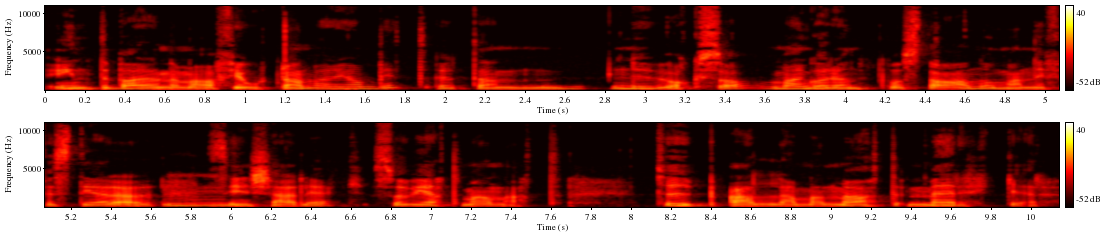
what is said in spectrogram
Inte bara när man var 14 var det jobbigt, utan nu också. Man går runt på stan och manifesterar Mm. sin kärlek. Så vet man att typ alla man möter märker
